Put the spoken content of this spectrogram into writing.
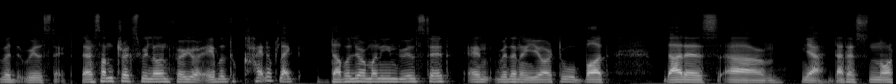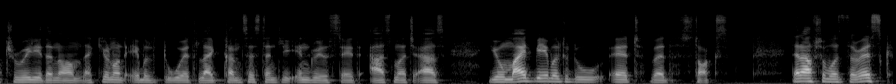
with real estate. There are some tricks we learned where you're able to kind of like double your money in real estate in within a year or two, but that is um, yeah that is not really the norm. Like you're not able to do it like consistently in real estate as much as you might be able to do it with stocks. Then afterwards the risk.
